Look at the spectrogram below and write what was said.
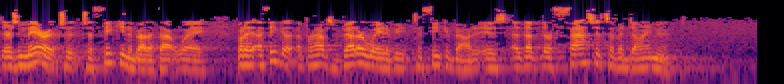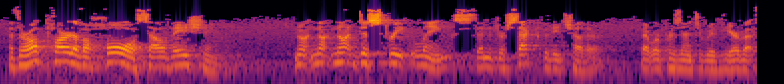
there's merit to, to thinking about it that way. But I, I think a, a, perhaps better way to, be, to think about it is that they're facets of a diamond, that they're all part of a whole salvation, not, not, not discrete links that intersect with each other that we're presented with here, but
